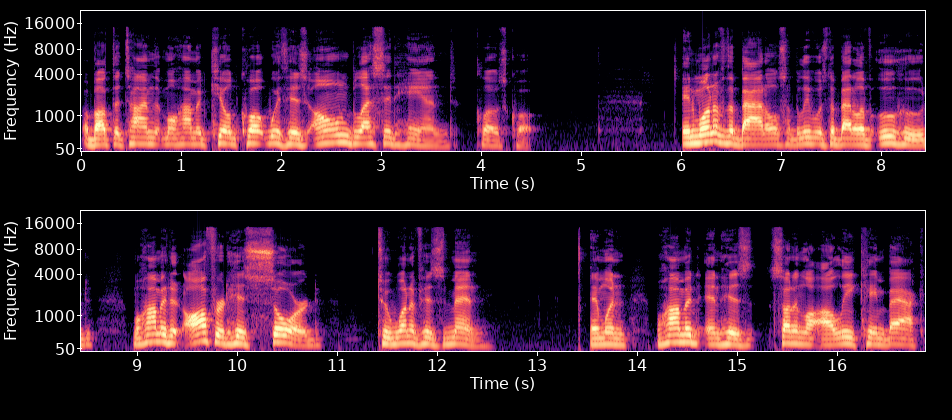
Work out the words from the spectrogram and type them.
about the time that Muhammad killed, quote, with his own blessed hand, close quote. In one of the battles, I believe it was the Battle of Uhud, Muhammad had offered his sword to one of his men. And when Muhammad and his son in law Ali came back,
